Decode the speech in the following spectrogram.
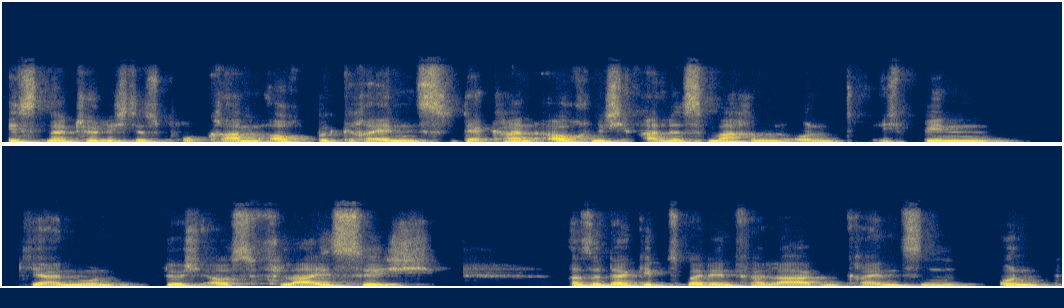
ist natürlich das Programm auch begrenzt. Der kann auch nicht alles machen und ich bin ja nun durchaus fleißig. Also da gibt es bei den Verlagen Grenzen und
